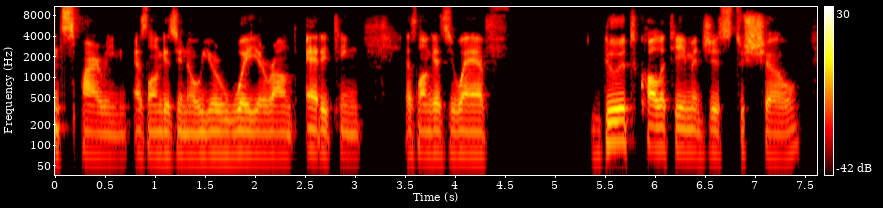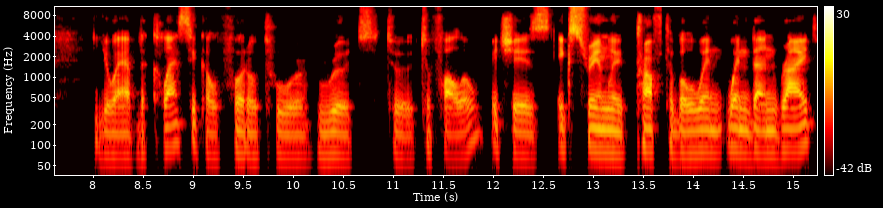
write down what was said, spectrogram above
inspiring as long as you know your way around editing as long as you have good quality images to show you have the classical photo tour route to to follow which is extremely profitable when when done right.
